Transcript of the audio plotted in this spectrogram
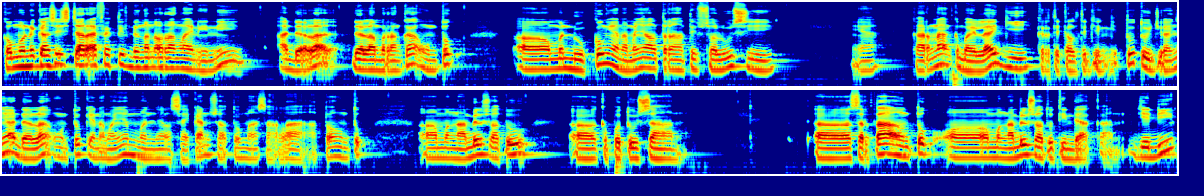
Komunikasi secara efektif dengan orang lain ini adalah dalam rangka untuk uh, mendukung yang namanya alternatif solusi. Ya. Karena kembali lagi critical thinking itu tujuannya adalah untuk yang namanya menyelesaikan suatu masalah atau untuk uh, mengambil suatu uh, keputusan serta untuk mengambil suatu tindakan. Jadi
